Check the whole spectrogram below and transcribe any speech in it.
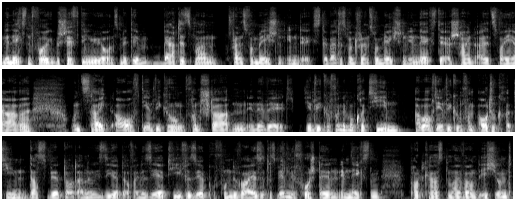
In der nächsten Folge beschäftigen wir uns mit dem Bertelsmann Transformation Index. Der Bertelsmann Transformation Index, der erscheint alle zwei Jahre und zeigt auf die Entwicklung von Staaten in der Welt. Die Entwicklung von Demokratien, aber auch die Entwicklung von Autokratien. Das wird dort analysiert auf eine sehr tiefe, sehr profunde Weise. Das werden wir vorstellen im nächsten Podcast, Malva und ich. Und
